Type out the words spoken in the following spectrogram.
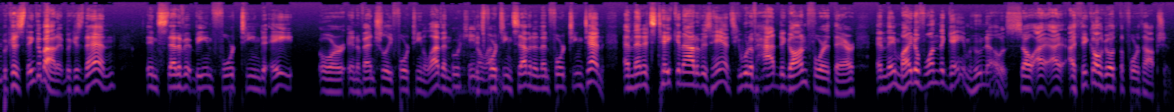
Because think about it, because then instead of it being fourteen to eight or and eventually 14-11, 14, it's 14-7 and then 14-10 and then it's taken out of his hands. He would have had to gone for it there and they might have won the game. Who knows? So I, I, I think i'll go with the fourth option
